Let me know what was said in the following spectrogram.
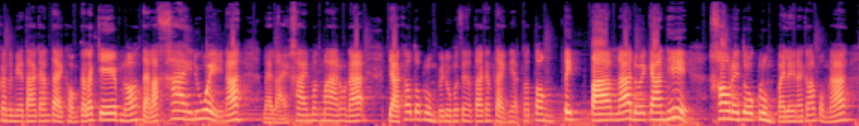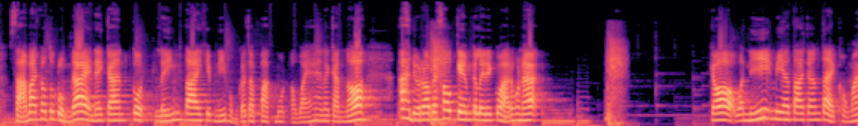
ก็จะมีอัตราการแตกของแต่ละเกมเนาะแต่ละค่ายด้วยนะ หลายๆ ค่ายมากๆทุกคนะ อยากเข้าตัวกลุ่มไปดูเปอร์เซ็นต์อัตราการแตกเนี่ยก็ต้องติดตามนะ โดยการที่เข้าในตัวกลุ่มไปเลยนะครับผมนะ สามารถเข้าตัวกลุ่มได้ในการกดลิงก์ใต้คลิปนี้ ผมก็จะปักหมุดเอาไว้ให้แล้วกันเนาะอะเดี๋ยวเราไปเข้าเกมกันเลยดีกว่าทุกคนนะก็วันนี้มีอัตราการแตกของมา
